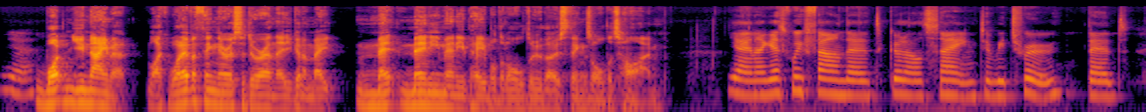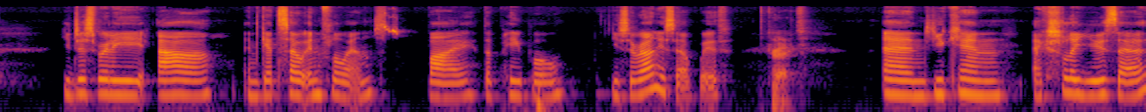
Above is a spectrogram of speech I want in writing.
Yeah. what you name it. Like whatever thing there is to do around there, you're going to meet ma- many, many people that all do those things all the time. Yeah, and I guess we found that good old saying to be true that you just really are and get so influenced by the people you surround yourself with. Correct. And you can actually use that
